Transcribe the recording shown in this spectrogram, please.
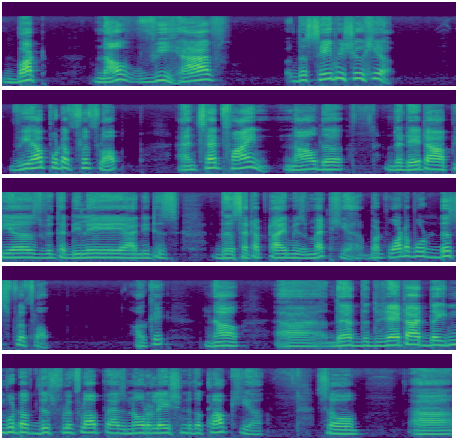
But now we have the same issue here. We have put a flip flop and said fine now the, the data appears with a delay and it is the setup time is met here but what about this flip flop okay. Now uh, the, the data at the input of this flip flop has no relation to the clock here. So uh,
